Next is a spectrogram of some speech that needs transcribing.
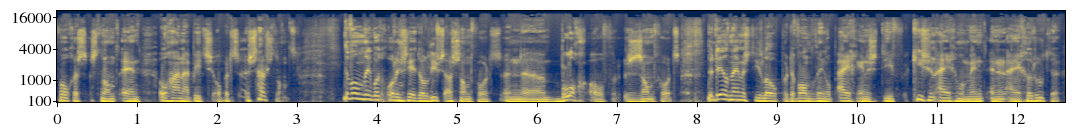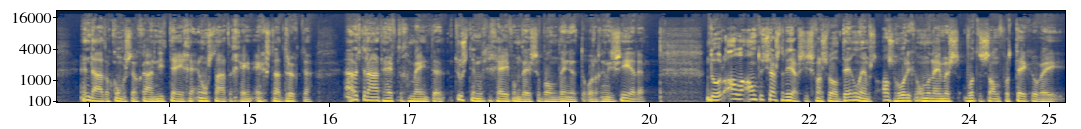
Vogelstrand en Ohana Beach op het Zuidstrand. De wandeling wordt georganiseerd door Liefst uit Zandvoort. Een uh, blog over Zandvoort. De deelnemers die lopen de wandeling op eigen initiatief... kiezen hun eigen moment en hun eigen route. En daardoor komen ze elkaar niet tegen en ontstaat er geen extra drukte. Uiteraard heeft de gemeente toestemming gegeven om deze wandelingen te organiseren. Door alle enthousiaste reacties van zowel deelnemers als horecaondernemers... wordt de Zandvoort Takeaway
